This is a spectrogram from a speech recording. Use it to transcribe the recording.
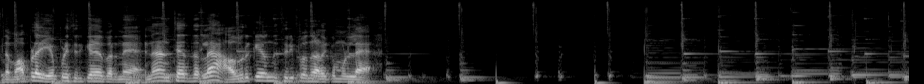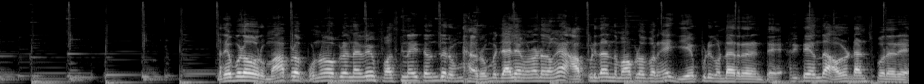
இந்த மாப்பிள்ளை எப்படி சிரிக்கிறது பாருங்க. என்ன நினச்சா தெரியல அவருக்கே வந்து சிரிப்பு வந்து அடக்க முடியல. அதே போல் ஒரு மாப்பிள்ளை பொண்ணு மாப்பிள்ளனாவே ஃபர்ஸ்ட் நைட் வந்து ரொம்ப ரொம்ப ஜாலியாக கொண்டாடுவாங்க. அப்படிதான் இந்த மாப்பிள்ளை பாருங்க எப்படி கொண்டாடுறாருன்ட்டு. வந்து அவ்வளோ டான்ஸ் போகிறாரு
